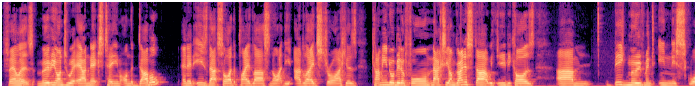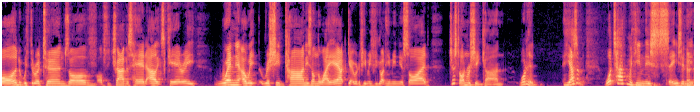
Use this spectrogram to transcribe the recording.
Fellas, moving on to our next team on the double, and it is that side that played last night, the Adelaide Strikers, coming into a bit of form. Maxi, I'm going to start with you because um, big movement in this squad with the returns of obviously Travis Head, Alex Carey. When are we, Rashid Khan is on the way out, get rid of him if you've got him in your side just on Rashid Khan, what a he hasn't. What's happened with him this season? It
